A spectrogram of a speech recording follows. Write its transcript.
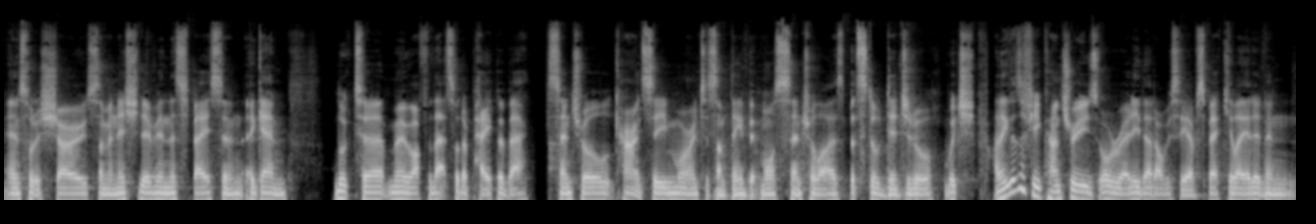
and sort of show some initiative in this space. And again, look to move off of that sort of paperback central currency more into something a bit more centralized, but still digital, which I think there's a few countries already that obviously have speculated and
